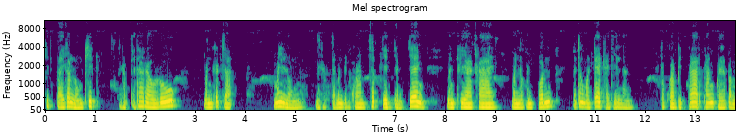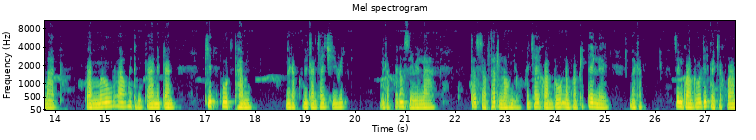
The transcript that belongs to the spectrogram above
คิดไปก็หลงคิด นะครับ แต่ถ้าเรารู้มันก็จะไม่หลงนะครับ แต่มันเป็นความชัดเจนแจ่มแจ้ง มันเคลียร์คลาย มันหลุดมันพ้นไม่ต้องมาแก้ไขทีหลัง กับความผิดพลาดพลั้งเผลอประมาทความไม่รู้เล่าไม่ถึงการในการคิดพูดทำนะครับในการใช้ชีวิตนะครับไม่ต้องเสียเวลาทดสอบทดลองอยู่ให้ใช้ความรู้นำความคิดได้เลยนะครับ ซึ่งความรู้ที่เกิดจากความ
